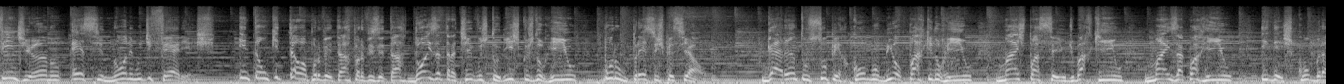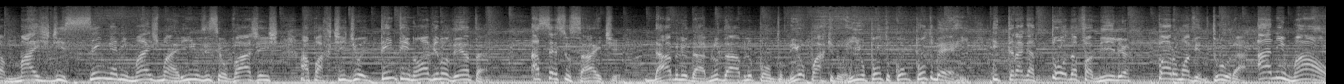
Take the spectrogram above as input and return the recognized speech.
Fim de ano é sinônimo de férias. Então, que tal aproveitar para visitar dois atrativos turísticos do Rio por um preço especial? Garanta o Super Combo Bioparque do Rio, mais passeio de barquinho, mais aquarrio e descubra mais de 100 animais marinhos e selvagens a partir de R$ 89,90. Acesse o site www.bioparquedorio.com.br e traga toda a família para uma aventura animal.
